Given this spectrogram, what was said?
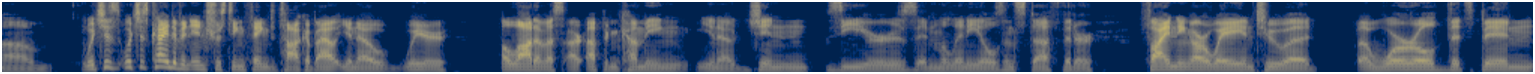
Um which is which is kind of an interesting thing to talk about you know we're a lot of us are up and coming you know gen zers and millennials and stuff that are finding our way into a a world that's been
